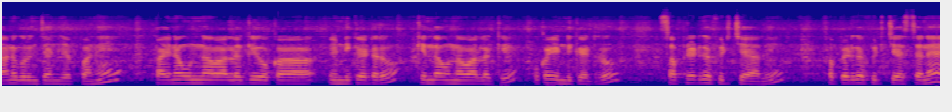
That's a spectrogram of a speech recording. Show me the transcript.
దాని గురించి అని చెప్పని పైన ఉన్న వాళ్ళకి ఒక ఇండికేటరు కింద ఉన్న వాళ్ళకి ఒక ఇండికేటరు సపరేట్గా ఫిట్ చేయాలి. సపరేట్గా ఫిట్ చేస్తేనే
